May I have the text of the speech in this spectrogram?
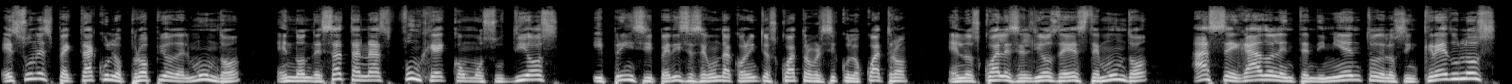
Es un espectáculo propio del mundo en donde Satanás funge como su Dios y príncipe, dice 2 Corintios 4 versículo 4, en los cuales el Dios de este mundo ha cegado el entendimiento de los incrédulos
